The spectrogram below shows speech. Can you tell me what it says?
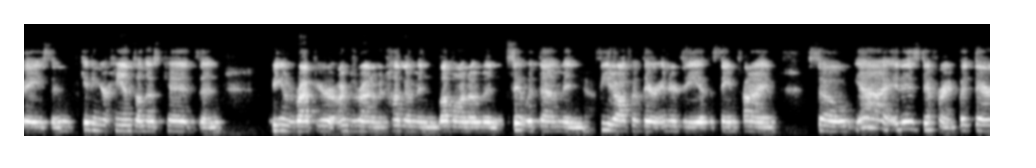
face and getting your hands on those kids and being able to wrap your arms around them and hug them and love on them and sit with them and yeah. feed off of their energy at the same time. So yeah, it is different, but there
